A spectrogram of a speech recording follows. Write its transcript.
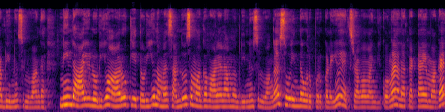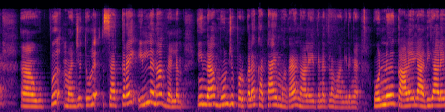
அப்படின்னு சொல்லுவாங்க. நீண்ட ஆயுளோடையும் ஆரோக்கியத்தோடையும் நம்ம சந்தோஷமாக வாழலாம் அப்படின்னு சொல்லுவாங்க. ஸோ இந்த ஒரு பொருட்களையும் எக்ஸ்ட்ராவாக வாங்கிக்கோங்க. ஆனால் கட்டாயமாக உப்பு மஞ்சத்தூள் சர்க்கரை இல்லைன்னா வெல்லம் இந்த மூன்று பொருட்களை கட்டாயமாக நாளைய தினத்தில் வாங்கிடுங்க. ஒன்று காலையில் அதிகாலை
